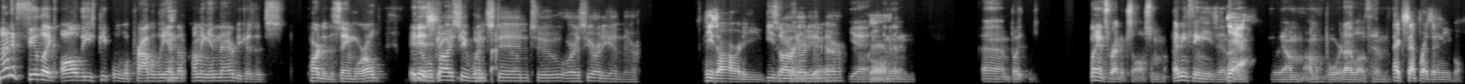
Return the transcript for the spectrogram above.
kind of feel like all these people will probably end up coming in there because it's part of the same world. It yeah, is We'll probably see Winston too, or is he already in there? He's already He's already, already in there. there? Yeah. Yeah. And then um but Lance Reddick's awesome. Anything he's in, Yeah. really, I'm I'm aboard. I love him. except Resident Evil.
